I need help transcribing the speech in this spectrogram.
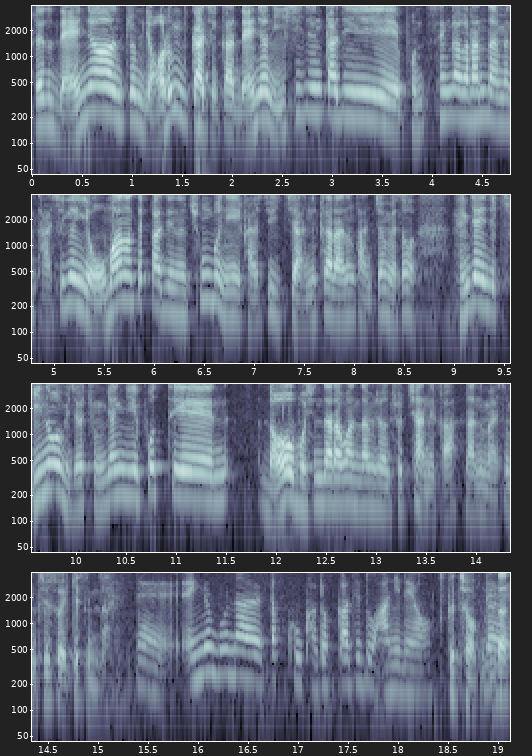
그래도 내년 좀 여름까지, 그러니까 내년 이 시즌까지 본- 생각을 한다면 다시금 이 5만 원대까지는 충분히 갈 수 있지 않을까라는 관점에서 굉장히 이제 긴 호흡이죠. 중장기 포트에 넣어 보신다라고 한다면 저는 좋지 않을까라는 말씀을 드릴 수가 있겠습니다. 네, 액면 분할 딱 그 가격까지도 아니네요. 그렇죠. 네. 일단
